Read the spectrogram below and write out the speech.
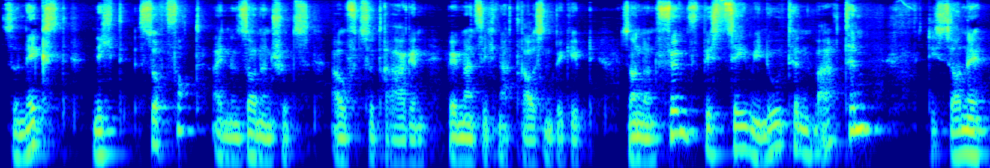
zunächst nicht sofort einen Sonnenschutz aufzutragen, wenn man sich nach draußen begibt, sondern fünf bis zehn Minuten warten, die Sonne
